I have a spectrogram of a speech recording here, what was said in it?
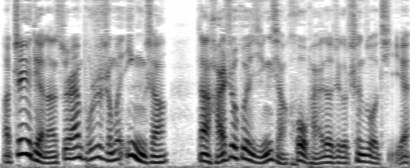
啊，这一点呢虽然不是什么硬伤，但还是会影响后排的这个乘坐体验。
